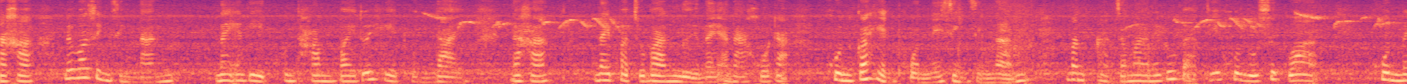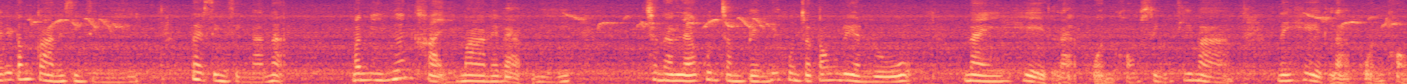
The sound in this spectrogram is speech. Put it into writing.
นะคะ ไม่ว่าสิ่งสิ่งนั้นในอดีตคุณทำไปด้วยเหตุผลใดนะคะ ในปัจจุบันหรือในอนาคตอะคุณก็เห็นผลในสิ่งสิ่งนั้น มันอาจจะมาในรูปแบบที่คุณรู้สึกว่า คุณไม่ได้ต้องการในสิ่งสิ่งนี้ แต่สิ่งสิ่งนั้นอะมันมีเงื่อนไขมาในแบบนี้ ฉะนั้นแล้วคุณจำเป็นที่คุณจะต้องเรียนรู้ในเหตุและผลของสิ่งที่มา ในเหตุและผลของ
